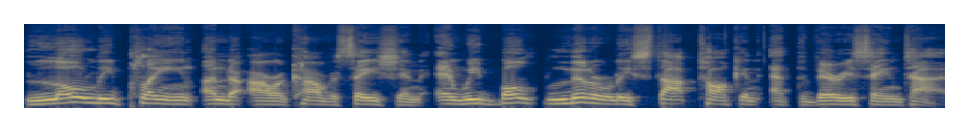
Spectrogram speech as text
lowly playing under our conversation, and we both literally stopped talking at the very same time.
